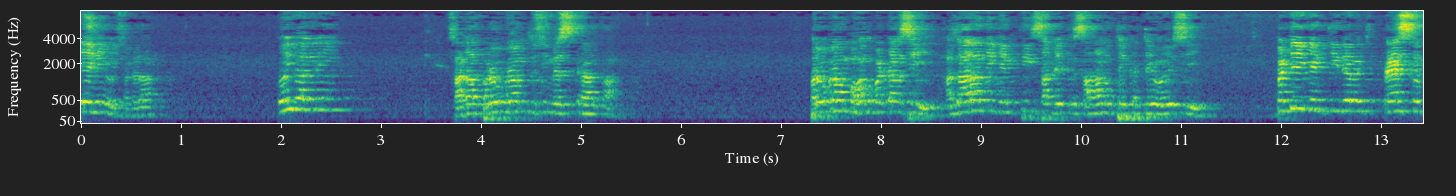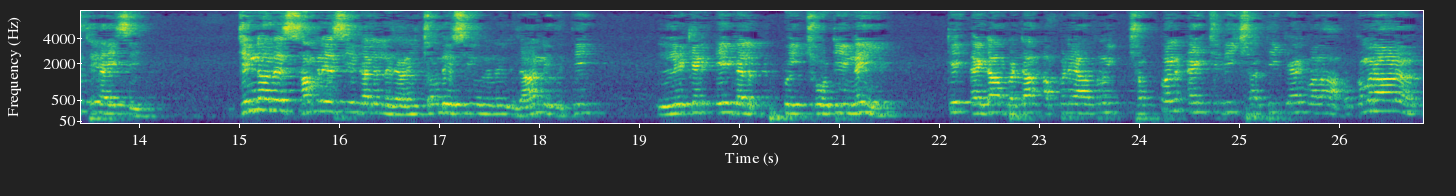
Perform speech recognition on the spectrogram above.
ਇਹ ਨਹੀਂ ਹੋ ਸਕਦਾ। ਕੋਈ ਗੱਲ ਨਹੀਂ। ਸਾਡਾ ਪ੍ਰੋਗਰਾਮ ਤੁਸੀਂ ਮਿਸ ਕਰਾਤਾ। ਪ੍ਰੋਗਰਾਮ ਬਹੁਤ ਵੱਡਾ ਸੀ। ਹਜ਼ਾਰਾਂ ਦੀ ਗਿਣਤੀ ਸਾਡੇ ਕਿਸਾਨ ਉੱਥੇ ਇਕੱਠੇ ਹੋਏ ਸੀ। ਵੱਡੀ ਗਿਣਤੀ ਦੇ ਵਿੱਚ ਪ੍ਰੈਸ ਉੱਥੇ ਆਈ ਸੀ। ਜਿਨ੍ਹਾਂ ਦੇ ਸਾਹਮਣੇ ਅਸੀਂ ਇਹ ਗੱਲ ਲਿਜਾਣੀ ਚਾਹੁੰਦੇ ਸੀ, ਉਹਨਾਂ ਨੇ ਲਿਜਾਣ ਨਹੀਂ ਦਿੱਤੀ। ਲੇਕਿਨ ਇਹ ਗੱਲ ਕੋਈ ਛੋਟੀ ਨਹੀਂ ਕਿ ਐਡਾ ਵੱਡਾ ਆਪਣੇ ਆਪ ਨੂੰ 56 ਇੰਚ ਦੀ ਛਾਤੀ ਕਹਿਣ ਵਾਲਾ ਹੁਕਮਰਾਨ,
